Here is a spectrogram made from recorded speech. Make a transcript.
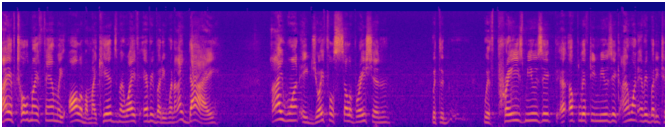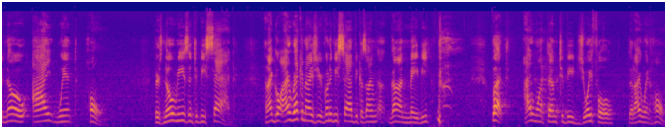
I have told my family, all of them, my kids, my wife, everybody, when I die, I want a joyful celebration with the with praise music, uh, uplifting music. I want everybody to know I went home. There's no reason to be sad. And I go, I recognize you're going to be sad because I'm uh, gone, maybe. but I want them to be joyful that I went home.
